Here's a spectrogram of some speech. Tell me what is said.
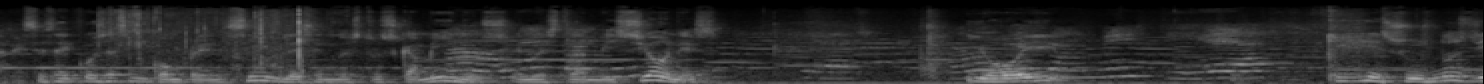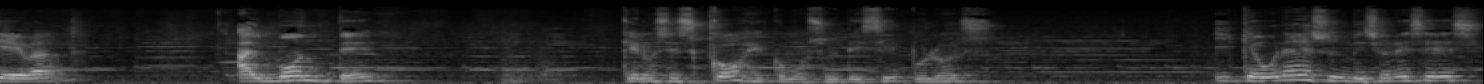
A veces hay cosas incomprensibles en nuestros caminos, en nuestras misiones. Y hoy que Jesús nos lleva al monte que nos escoge como sus discípulos y que una de sus misiones es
